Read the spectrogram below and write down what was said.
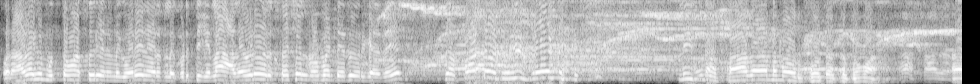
ஒரு அழகு முத்தமா சூரியனுக்கு ஒரே நேரத்துல கொடுத்தீங்கன்னா அதை விட ஒரு ஸ்பெஷல் மூமெண்ட் எதுவும் இருக்காது. போட்டோ ப்ளீஸ் சாதாரணமா ஒரு போட்டோ எடுத்துக்கோமா ஆ.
